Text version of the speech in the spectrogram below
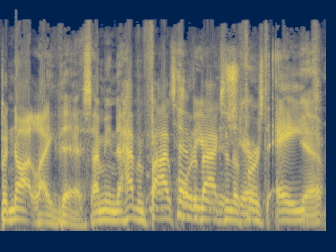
But not like this. I mean, having five quarterbacks in the year. first eight. Yeah.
